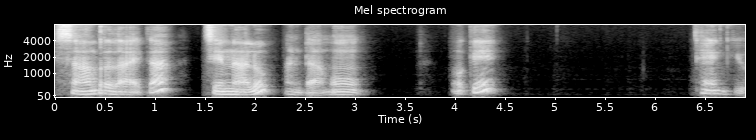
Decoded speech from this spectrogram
సాంప్రదాయక చిహ్నాలు అంటాము. ఓకే? థ్యాంక్ యూ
